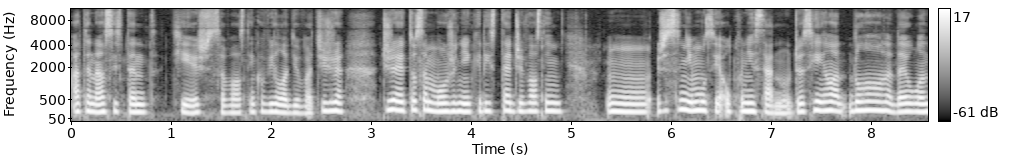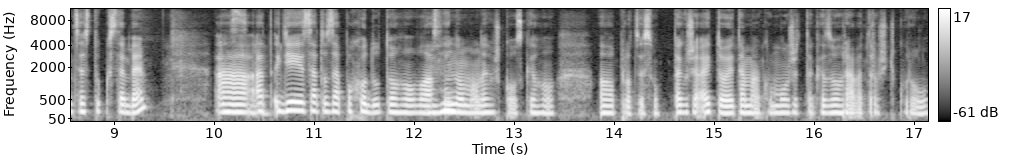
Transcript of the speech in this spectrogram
a ten asistent tiež sa vlastne ako vyľaďovať. Čiže, čiže aj to sa môže niekedy stať, že vlastne, um, že sa nemusia úplne sadnúť, že si dlho hľadajú len cestu k sebe a, a deje sa to za pochodu toho vlastne mm-hmm. normálneho školského procesu. Takže aj to je tam ako môže taká zohrávať trošičku rolu.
